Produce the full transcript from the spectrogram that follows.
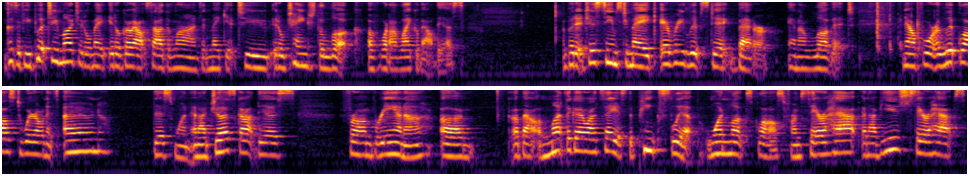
Because if you put too much, it'll make it'll go outside the lines and make it too, it'll change the look of what I like about this. But it just seems to make every lipstick better. And I love it. Now for a lip gloss to wear on its own, this one. And I just got this from Brianna um, about a month ago, I'd say. It's the Pink Slip One Luxe Gloss from Sara Happ. And I've used Sara Happ's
